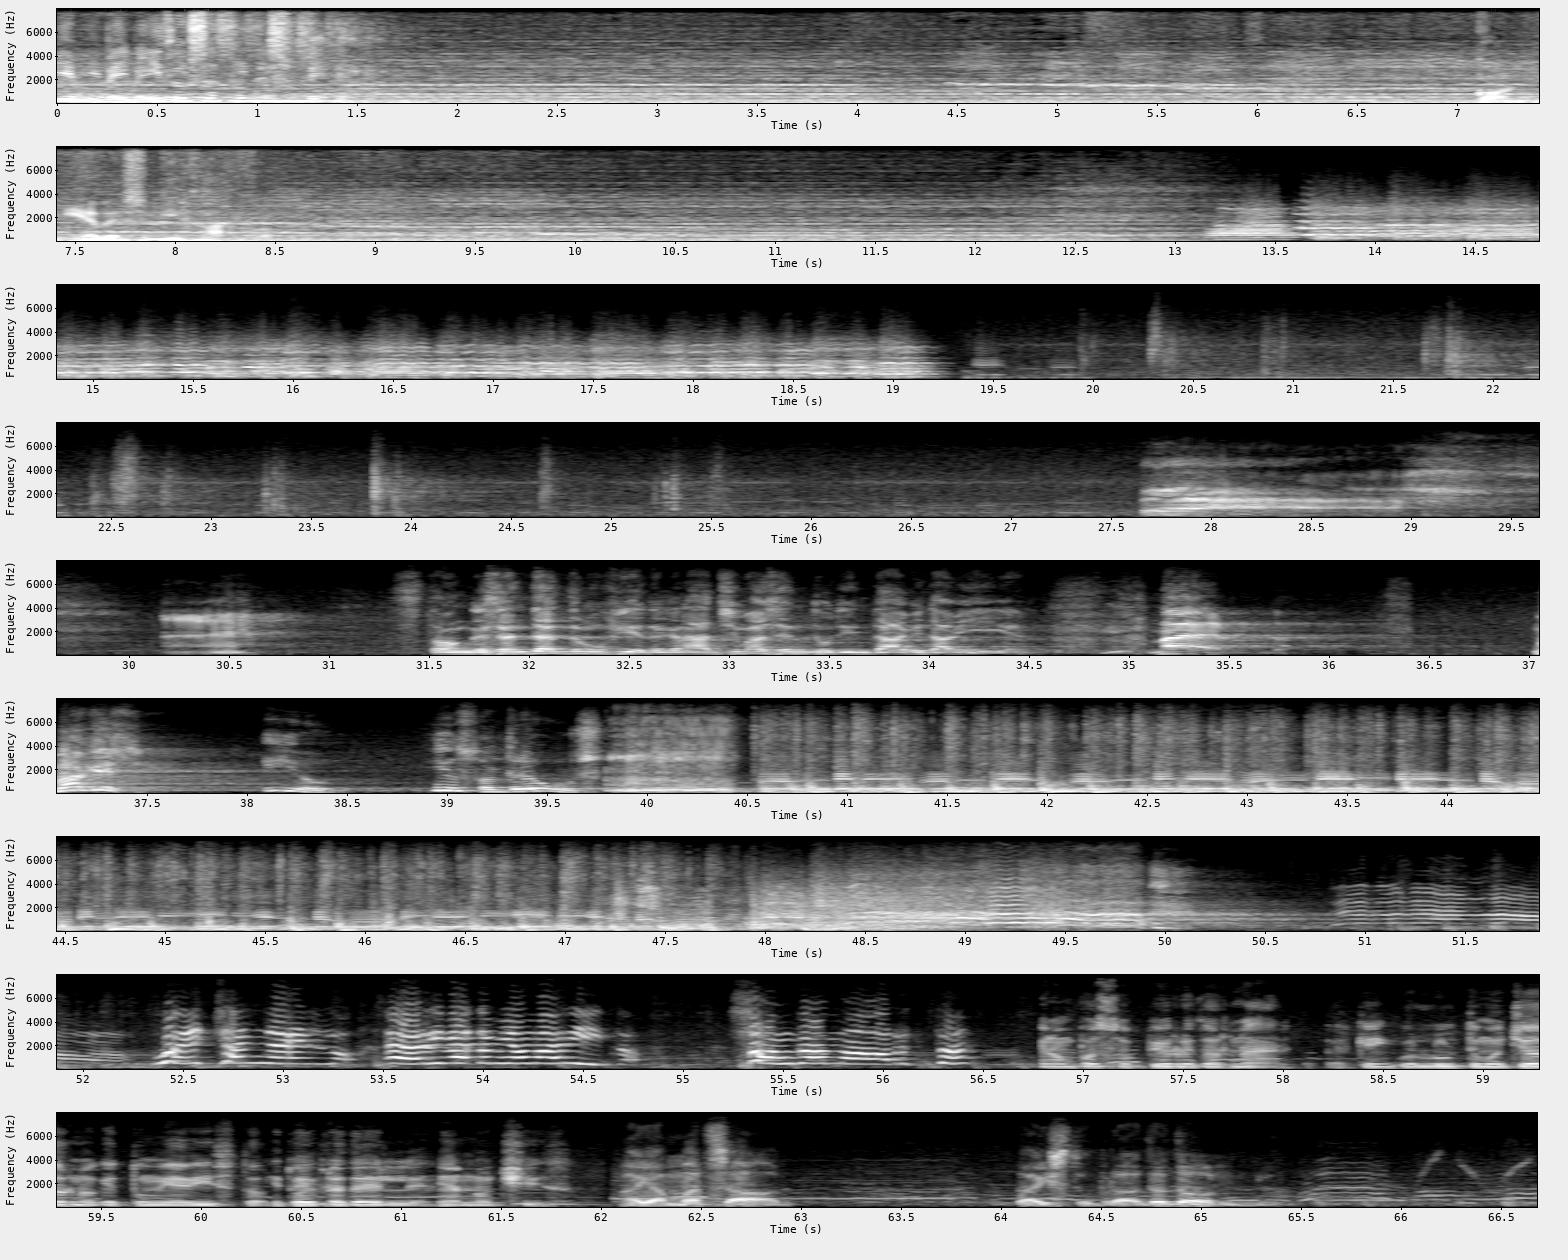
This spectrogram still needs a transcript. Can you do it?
Bienvenidos a Cinesfera. Con Nieves Guijarro. Anche sentendo un fiete che non ha mai sentito in da vita mia. Merda. Ma che sei? Io? Io sono Dreus. Uè Giannello, è arrivato mio marito! Sono morta! Non posso più ritornare, perché in quell'ultimo giorno che tu mi hai visto, i tuoi fratelli mi hanno ucciso. Hai ammazzato. Hai stuprato donne.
